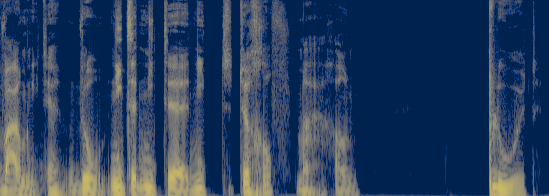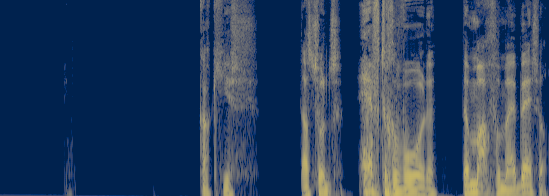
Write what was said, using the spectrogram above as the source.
Waarom niet, hè? Ik bedoel, niet, te- niet, eh, niet te grof, maar gewoon ploert. Kakjes. Dat soort heftige woorden. Dat mag van mij best wel.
